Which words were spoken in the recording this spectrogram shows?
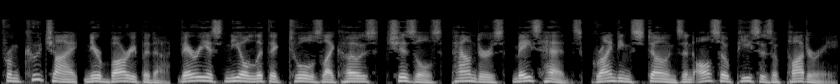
From Kuchai, near Baripada, various Neolithic tools like hoes, chisels, pounders, mace heads, grinding stones and also pieces of pottery.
